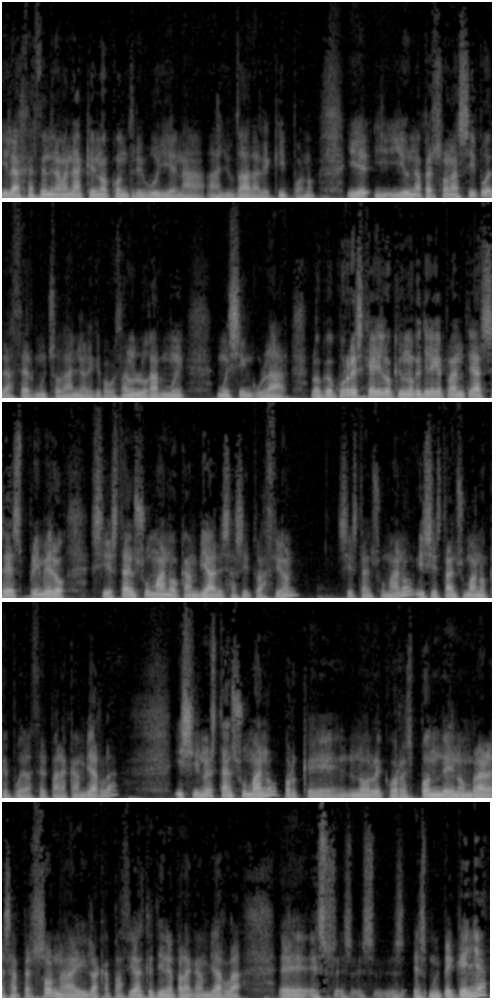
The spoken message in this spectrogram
y la ejercen de una manera que no contribuyen a, ayudar al equipo, ¿no? Y, y una persona así puede hacer mucho daño al equipo, porque está en un lugar muy, muy singular. Lo que ocurre es que ahí lo que uno que tiene que plantearse es, primero, si está en su mano cambiar esa situación, si está en su mano y si está en su mano qué puede hacer para cambiarla y si no está en su mano porque no le corresponde nombrar a esa persona y la capacidad que tiene para cambiarla eh, es, muy pequeña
